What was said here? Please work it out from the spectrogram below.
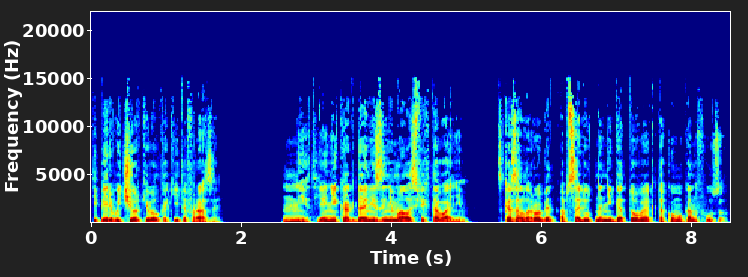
теперь вычеркивал какие-то фразы. «Нет, я никогда не занималась фехтованием», сказала Робин, абсолютно не готовая к такому конфузу.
